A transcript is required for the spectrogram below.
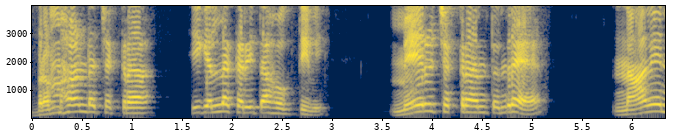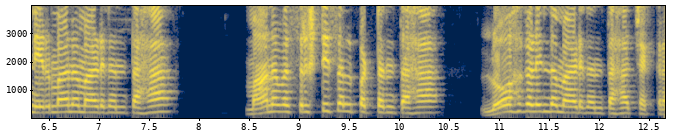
ಬ್ರಹ್ಮಾಂಡ ಚಕ್ರ ಹೀಗೆಲ್ಲ ಕರಿತಾ ಹೋಗ್ತೀವಿ. ಮೇರು ಚಕ್ರ ಅಂತಂದ್ರೆ ನಾವೇ ನಿರ್ಮಾಣ ಮಾಡಿದಂತಹ, ಮಾನವ ಸೃಷ್ಟಿಸಲ್ಪಟ್ಟಂತಹ, ಲೋಹಗಳಿಂದ ಮಾಡಿದಂತಹ ಚಕ್ರ.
